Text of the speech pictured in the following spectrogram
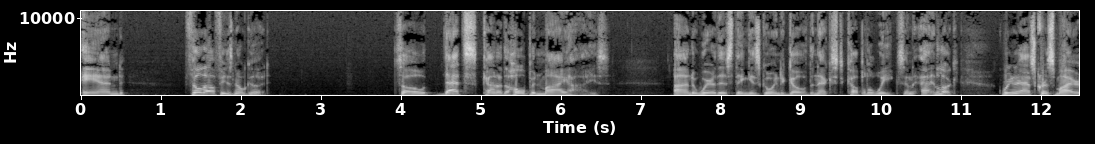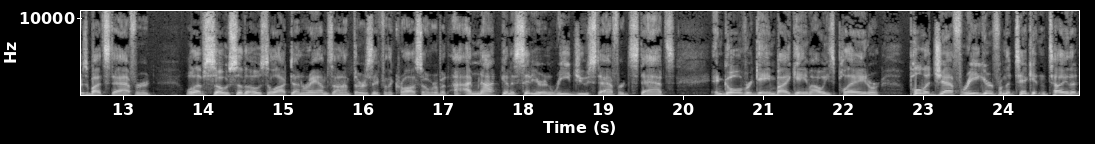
and Philadelphia is no good. So that's kind of the hope in my eyes on where this thing is going to go the next couple of weeks. And, and look, we're going to ask Chris Myers about Stafford. We'll have Sosa, the host of Locked On Rams, on on Thursday for the crossover. But I, am not going to sit here and read you Stafford's stats and go over game by game how he's played or pull a Jeff Riger from the ticket and tell you that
